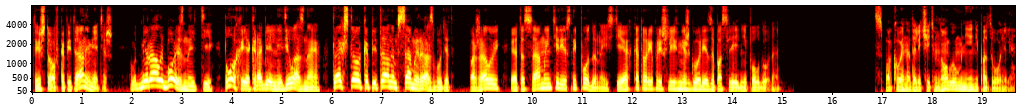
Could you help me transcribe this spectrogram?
ты что, в капитаны метишь? В адмиралы боязно идти. Плохо я корабельные дела знаю. Так что капитаном в самый раз будет. Пожалуй, это самый интересный подданный из тех, которые пришли в Межгорье за последние полгода. Спокойно долечить ногу мне не позволили.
